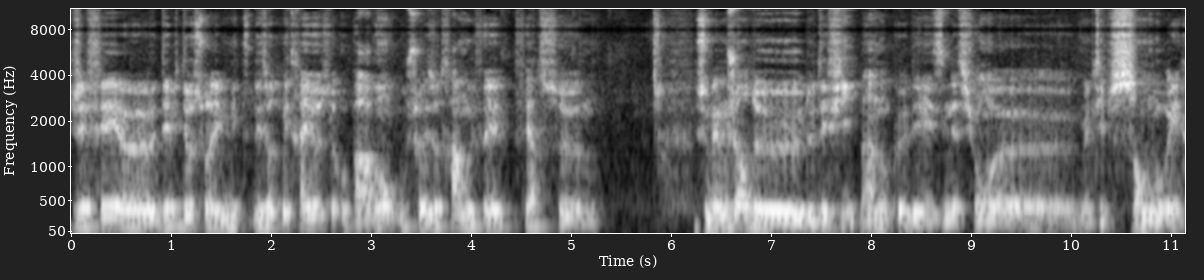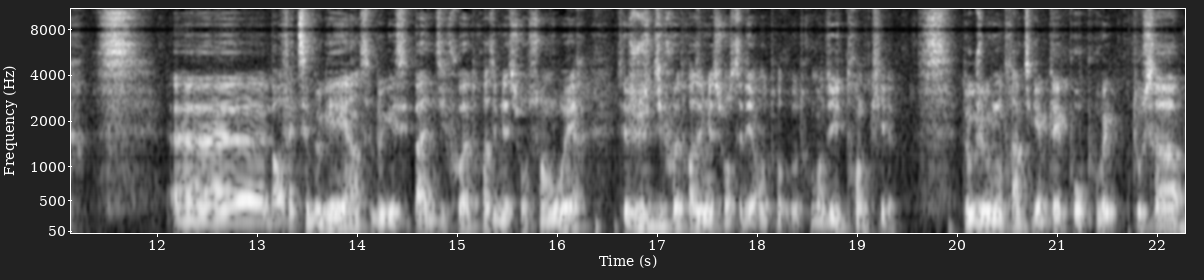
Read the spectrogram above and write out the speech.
J'ai fait euh, des vidéos sur les, autres mitrailleuses auparavant ou sur les autres armes où il fallait faire ce, même genre de, défi, hein, donc euh, des éliminations multiples sans mourir. Euh, bah en fait c'est bugué, hein, c'est bugué, c'est pas 10 fois 3 éliminations sans mourir, c'est juste 10 fois 3 éliminations, c'est-à-dire autrement dit 30 kills. Donc je vais vous montrer un petit gameplay pour prouver tout ça.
